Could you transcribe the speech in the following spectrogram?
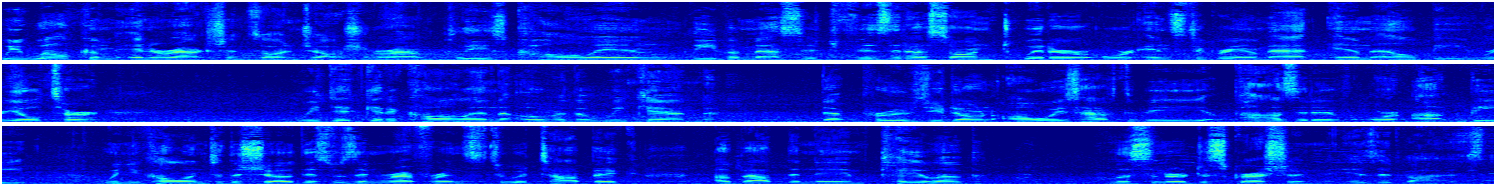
We welcome interactions on Joshing Around. Please call in, leave a message, visit us on Twitter or Instagram at MLB Realtor. We did get a call in over the weekend that proves you don't always have to be positive or upbeat when you call into the show. This was in reference to a topic about the name Caleb Listener discretion is advised.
